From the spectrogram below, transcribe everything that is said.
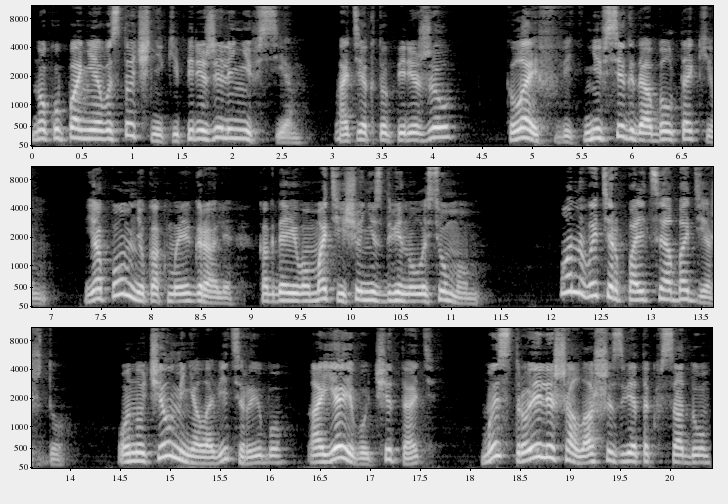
Но купание в источнике пережили не все. А те, кто пережил, Клайв ведь не всегда был таким. Я помню, как мы играли, когда его мать еще не сдвинулась умом. Он вытер пальцы об одежду. Он учил меня ловить рыбу, а я его читать. Мы строили шалаш из веток в саду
